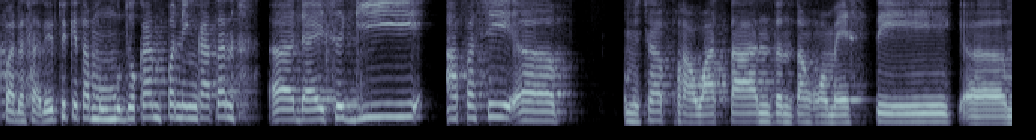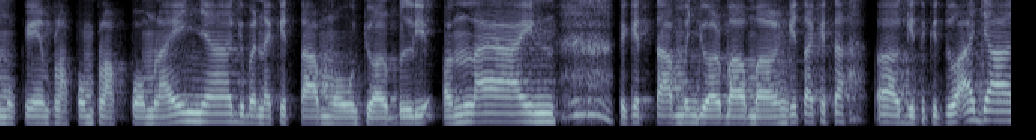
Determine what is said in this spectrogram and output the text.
pada saat itu kita membutuhkan peningkatan eh, dari segi apa sih eh, misal perawatan tentang domestik eh, mungkin platform-platform lainnya gimana kita mau jual beli online kita menjual barang-barang kita kita eh, gitu-gitu aja.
